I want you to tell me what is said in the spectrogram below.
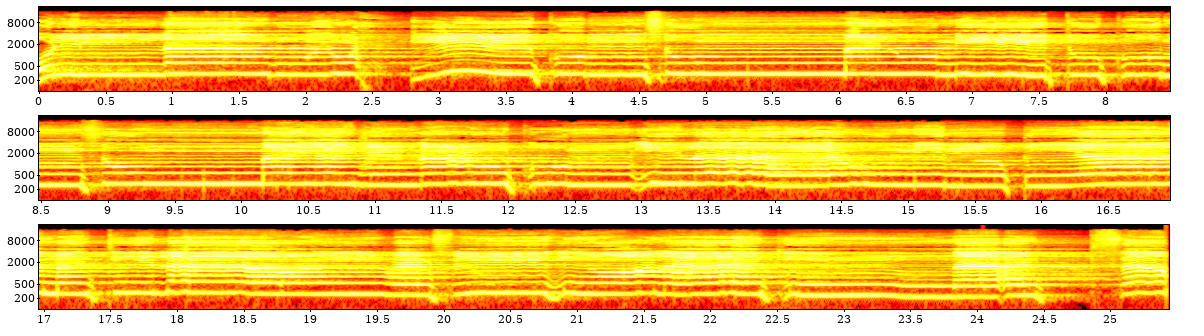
قل الله يحييكم ثم يميتكم ثم يجمعكم إلى يوم القيامة لا ريب فيه ولكن أكثر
